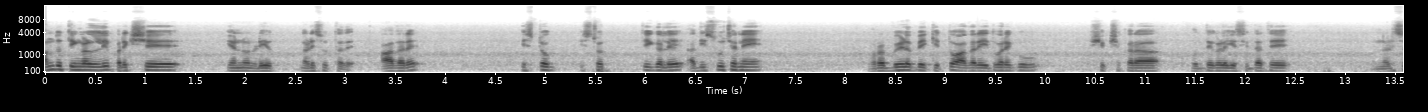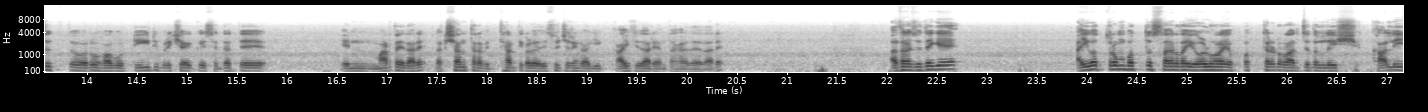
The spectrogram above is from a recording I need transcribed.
ಒಂದು ತಿಂಗಳಲ್ಲಿ ಪರೀಕ್ಷೆಯನ್ನು ನಡೆಯು, ನಡೆಸುತ್ತದೆ. ಆದರೆ ಇಷ್ಟೊ ಇಷ್ಟೊತ್ತಿಗಲೇ ಅಧಿಸೂಚನೆ ಹೊರಬೀಳಬೇಕಿತ್ತು, ಆದರೆ ಇದುವರೆಗೂ ಶಿಕ್ಷಕರ ಹುದ್ದೆಗಳಿಗೆ ಸಿದ್ಧತೆ ನಡೆಸುತ್ತವರು ಹಾಗೂ ಟಿ ಇ ಟಿ ಪರೀಕ್ಷೆಗೆ ಸಿದ್ಧತೆ ಏನು ಮಾಡ್ತಾ ಇದ್ದಾರೆ, ಲಕ್ಷಾಂತರ ವಿದ್ಯಾರ್ಥಿಗಳು ಅಧಿಸೂಚನೆಗಾಗಿ ಕಾಯ್ತಿದ್ದಾರೆ ಅಂತ ಹೇಳ್ತಾ ಇದ್ದಾರೆ. ಅದರ ಜೊತೆಗೆ ಐವತ್ತೊಂಬತ್ತು ಸಾವಿರದ ಏಳ್ನೂರ ಎಪ್ಪತ್ತೆರಡು ರಾಜ್ಯದಲ್ಲಿ ಶಿ, ಖಾಲಿ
